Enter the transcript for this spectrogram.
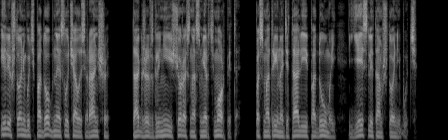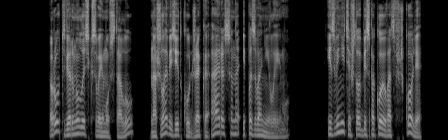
или что-нибудь подобное случалось раньше. Также взгляни еще раз на смерть Морпита. Посмотри на детали и подумай, есть ли там что-нибудь. Рут вернулась к своему столу, нашла визитку Джека Айресона и позвонила ему. «Извините, что беспокою вас в школе,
